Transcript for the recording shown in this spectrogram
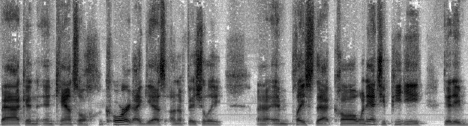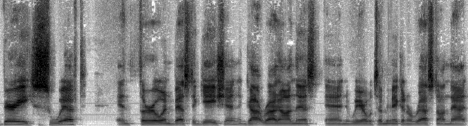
back and, and cancel court i guess unofficially uh, and placed that call. When Wenatchee PD did a very swift and thorough investigation, got right on this, and we were able to make an arrest on that.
